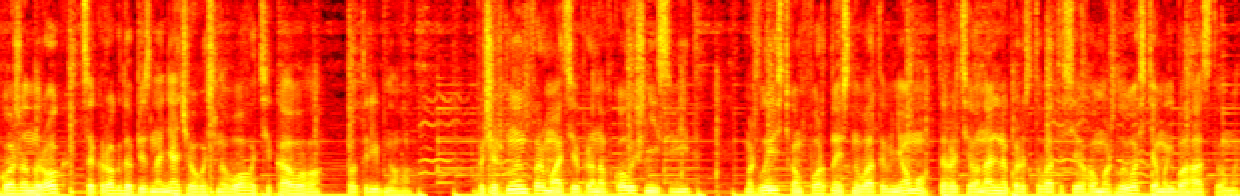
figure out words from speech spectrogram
Кожен урок це крок до пізнання чогось нового, цікавого, потрібного. Почерпну інформацію про навколишній світ, можливість комфортно існувати в ньому та раціонально користуватися його можливостями і багатствами,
